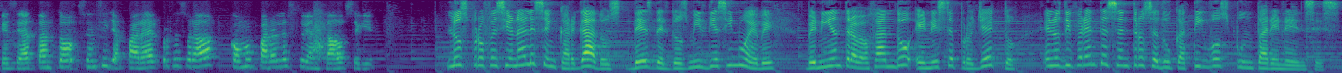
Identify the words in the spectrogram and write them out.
que sea tanto sencilla para el profesorado como para el estudiantado seguir. Los profesionales encargados desde el 2019 venían trabajando en este proyecto en los diferentes centros educativos puntarenenses.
